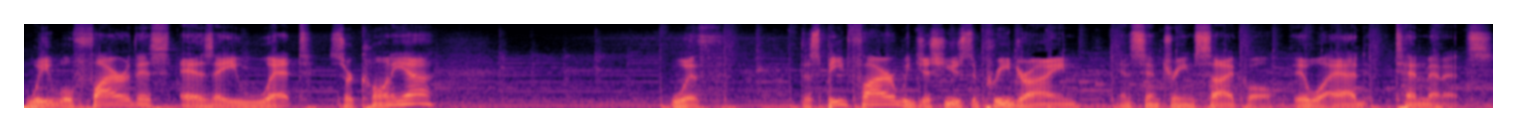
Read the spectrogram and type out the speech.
We will fire this as a wet zirconia. With the speed fire, we just use the pre-drying and sintering cycle. It will add 10 minutes.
